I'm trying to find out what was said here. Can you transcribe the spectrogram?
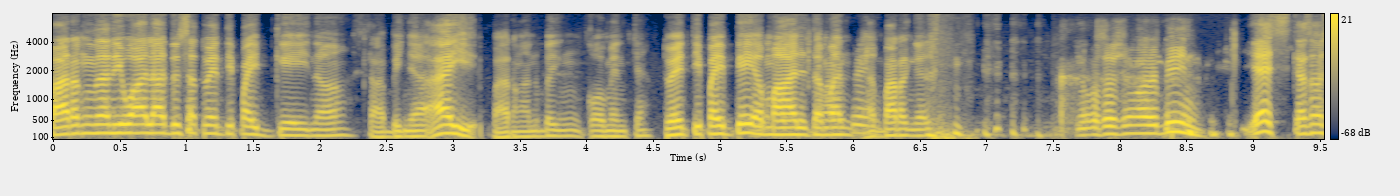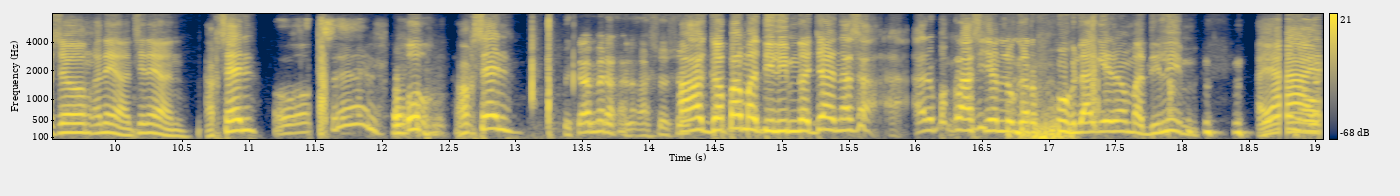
parang naniwala doon sa 25k, no? Sabi niya, ay, parang ano ba yung comment niya? 25k, ang mahal naman. Ah, parang ganun. Nakasosyo Marvin. yes, kasosyong, ano yan? Sino yan? Axel? Oh, Axel. Oh, Axel! May camera ka nakasosyo? Aga pa, madilim na dyan. Nasa, ano bang klase yung lugar mo? Lagi na madilim. Ayan, ayan,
